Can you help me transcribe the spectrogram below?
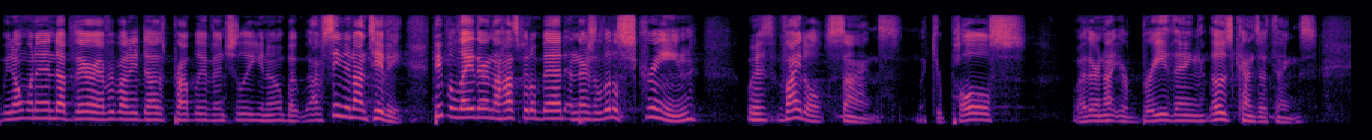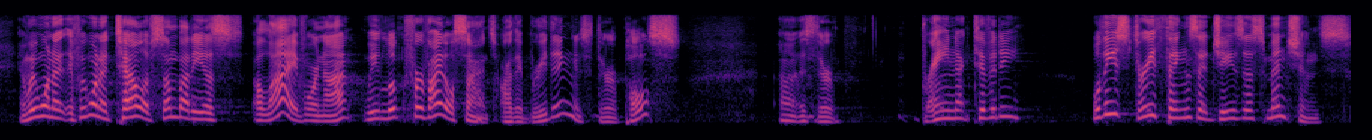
we don't want to end up there. Everybody does probably eventually, you know, but I've seen it on TV. People lay there in the hospital bed and there's a little screen with vital signs, like your pulse, whether or not you're breathing, those kinds of things. And we want to, if we want to tell if somebody is alive or not, we look for vital signs. Are they breathing? Is there a pulse? Uh, is there brain activity? Well, these three things that Jesus mentions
